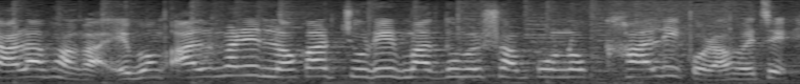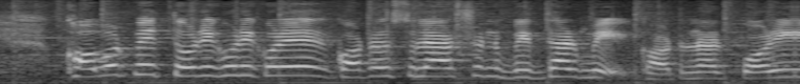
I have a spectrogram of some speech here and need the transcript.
তালা ভাঙা এবং আলমারির লকার চুরির মাধ্যমে সম্পূর্ণ খালি করা হয়েছে। খবর পেয়ে তড়িঘড়ি করে ঘটনাস্থলে আসেন বৃদ্ধার মেয়ে। ঘটনার পরই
